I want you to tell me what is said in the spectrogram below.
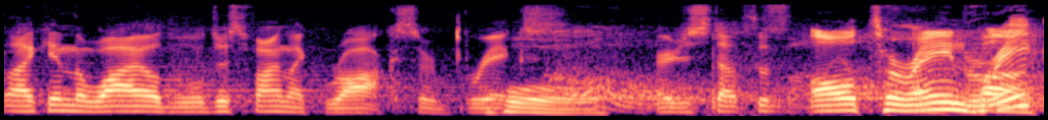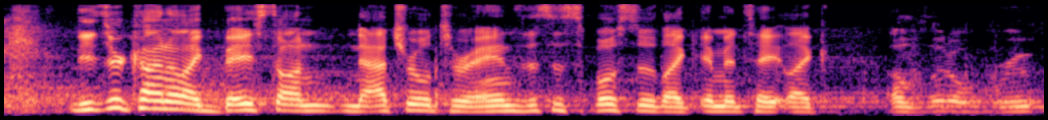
like in the wild, we'll just find like rocks or bricks or just stuff. All terrain bonk. These are kind of like based on natural terrains. This is supposed to like imitate like a little root,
